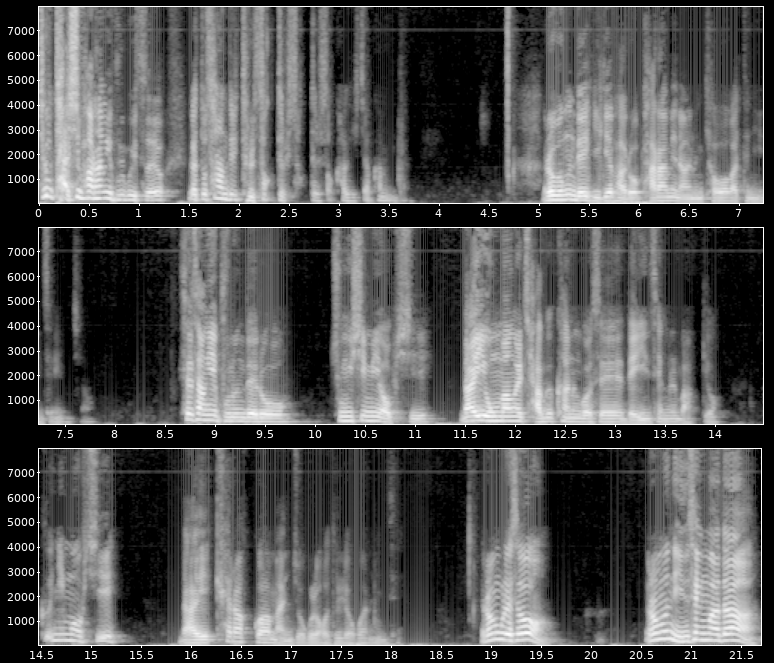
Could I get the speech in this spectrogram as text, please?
지금 다시 바람이 불고 있어요. 그러니까 또 사람들이 들썩들썩 들썩 하기 시작합니다. 여러분 근데 이게 바로 바람이 나는 겨와 같은 인생이죠. 세상이 부는 대로 중심이 없이 나의 욕망을 자극하는 것에 내 인생을 맡겨 끊임없이 나의 쾌락과 만족을 얻으려고 하는 인생. 여러분 그래서 여러분 인생마다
